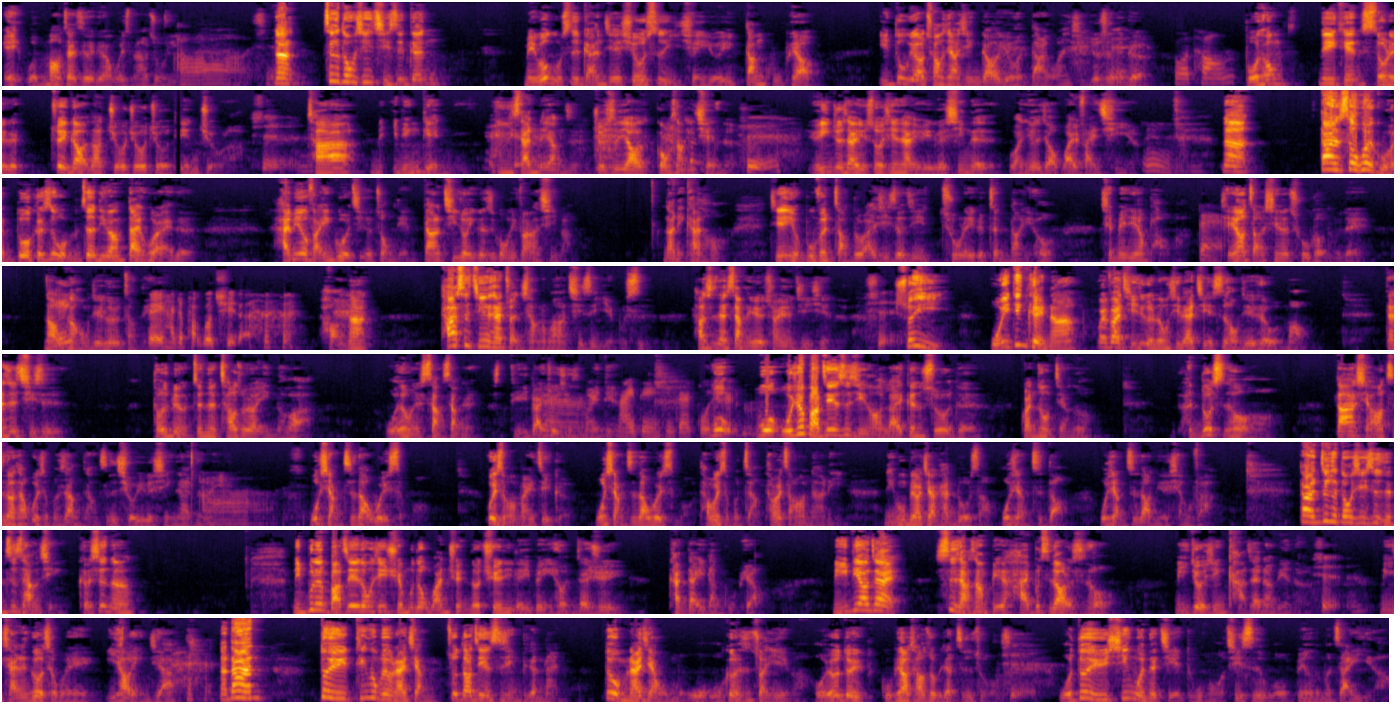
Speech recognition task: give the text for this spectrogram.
哎，文茂在这个地方为什么要注意？哦，是。那这个东西其实跟美国股市感恩节休市以前有一档股票一度要创下新高有很大的关系，就是那个博通。博通那一天收了一个最高到九九九点九了，是差零零点一三的样子，就是要攻上一千的。是。原因就在于说，现在有一个新的玩意儿叫 WiFi 七啊。嗯，那当然受惠股很多，可是我们这个地方带回来的还没有反映过几个重点。当然，其中一个是功率放大器嘛。那你看哈、哦，今天有部分涨多 IC 设计出了一个震荡以后，钱没地方跑嘛。对，前要找新的出口，对不对？那我们看红杰科就涨停，对，他就跑过去了。好，那它是今天才转强了吗？其实也不是，它是在上个月穿越季线的。是，所以。我一定可以拿 WiFi 七这个东西来解释红杰科文茂，但是其实投资朋友真正操作要赢的话，我认为上上个礼拜就已经是买点，买点已经在过去了。我我我就把这件事情哦来跟所有的观众讲说，很多时候哦，大家想要知道它为什么上涨，只是求一个心安而已。啊，我想知道为什么，为什么买这个？我想知道为什么它为什么涨，它会涨到哪里？你目标价看多少？我想知道。我想知道你的想法，当然这个东西是人之常情。可是呢，你不能把这些东西全部都完全都确立了一遍以后，你再去看待一档股票。你一定要在市场上别人还不知道的时候，你就已经卡在那边了，是，你才能够成为一号赢家。那当然，对于听众朋友来讲，做到这件事情比较难。对我们来讲，我们我我个人是专业嘛，我又对股票操作比较执着，是。我对于新闻的解读，哦，其实我没有那么在意啦。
